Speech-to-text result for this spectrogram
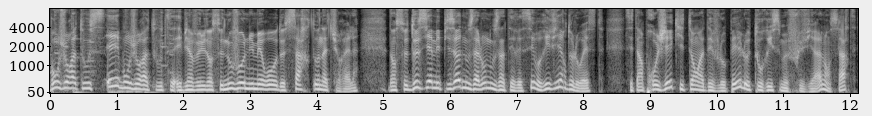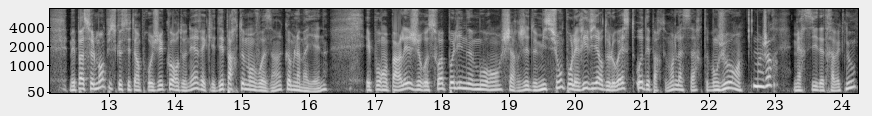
Bonjour à tous et bonjour à toutes et bienvenue dans ce nouveau numéro de Sarthe au naturel. Dans ce deuxième épisode, nous allons nous intéresser aux rivières de l'Ouest. C'est un projet qui tend à développer le tourisme fluvial en Sarthe, mais pas seulement puisque c'est un projet coordonné avec les départements voisins comme la Mayenne. Et pour en parler, je reçois Pauline Mourant, chargée de mission pour les rivières de l'Ouest au département de la Sarthe. Bonjour. Bonjour. Merci d'être avec nous.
